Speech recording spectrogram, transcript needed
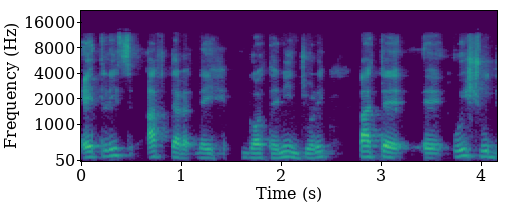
athletes after they got an injury, but we should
